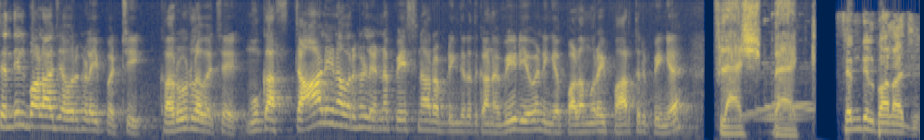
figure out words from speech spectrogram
செந்தில் பாலாஜி அவர்களை பற்றி கரூர்ல வச்சு மு க ஸ்டாலின் அவர்கள் என்ன பேசினார் அப்படிங்கிறதுக்கான வீடியோவை நீங்க பலமுறை பார்த்திருப்பீங்க. செந்தில் பாலாஜி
